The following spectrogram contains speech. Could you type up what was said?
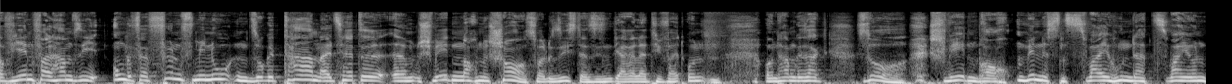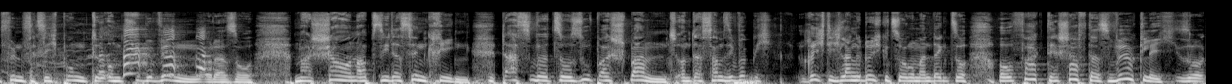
Auf jeden Fall haben sie ungefähr fünf Minuten so getan, als hätte ähm, Schweden noch eine Chance, weil du siehst ja, sie sind ja relativ weit unten. Und haben gesagt, so, Schweden braucht mindestens 252 Punkte, um zu gewinnen oder so. Mal schauen, ob sie das hinkriegen. Das wird so super spannend. Und das haben sie wirklich richtig lange durchgezogen und man denkt so, oh fuck, der schafft das wirklich. So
